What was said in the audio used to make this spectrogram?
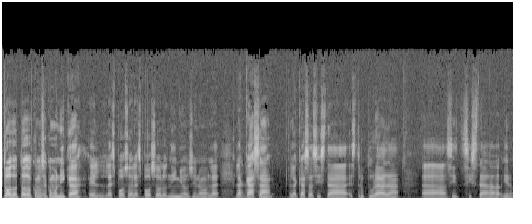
Todo, todo, cómo se comunica el, la esposa, el esposo, los niños, you la, la casa, la casa si está estructurada, uh, si, si, está, you know,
